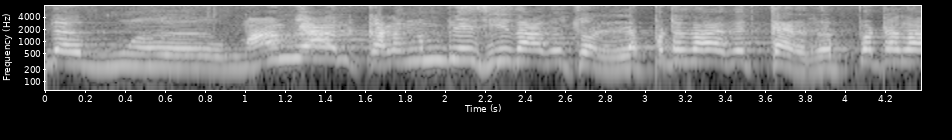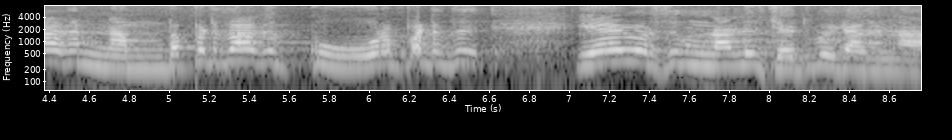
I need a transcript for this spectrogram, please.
இந்த மாமியார் களங்கம் பேசியதாக சொல்லப்பட்டதாக கருதப்பட்டதாக நம்பப்பட்டதாக கூறப்பட்டது. ஏழு வருஷத்துக்கு முன்னாலே செத்து போயிட்டாங்கன்னா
